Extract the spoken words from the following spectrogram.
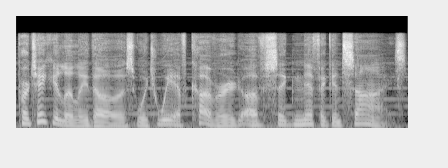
particularly those which we have covered of significant size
